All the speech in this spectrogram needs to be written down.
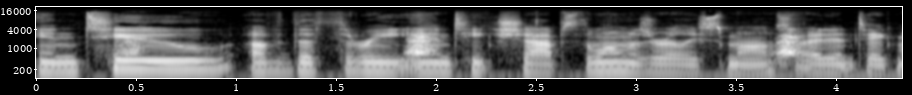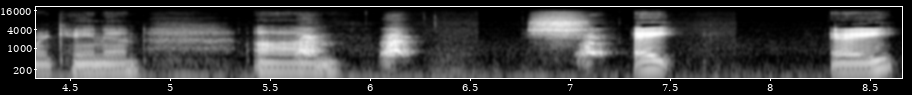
in two of the three antique shops. The one was really small, so I didn't take my cane in. Um, shh, hey, hey.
